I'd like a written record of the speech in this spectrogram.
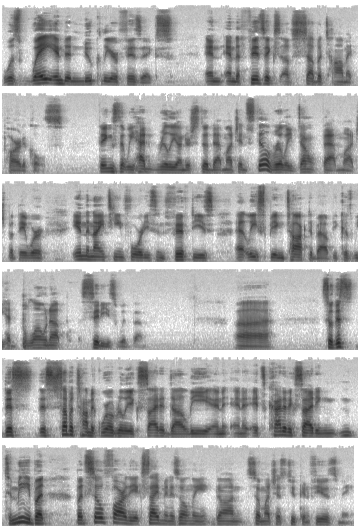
was way into nuclear physics and and the physics of subatomic particles things that we hadn't really understood that much and still really don't that much but they were in the 1940s and 50s at least being talked about because we had blown up cities with them uh, so this this this subatomic world really excited Dali and and it's kind of exciting to me but but so far the excitement has only gone so much as to confuse me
